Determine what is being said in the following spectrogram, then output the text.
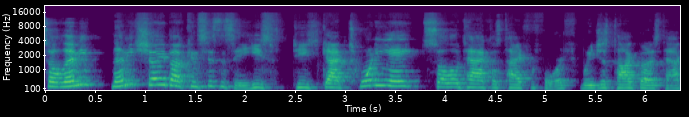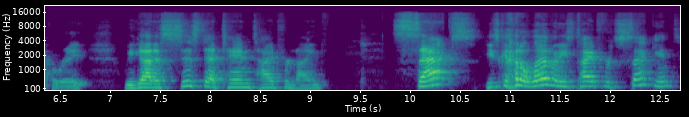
So let me let me show you about consistency. He's he's got 28 solo tackles tied for fourth. We just talked about his tackle rate. We got assist at 10, tied for ninth. Sacks, he's got 11. He's tied for second.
